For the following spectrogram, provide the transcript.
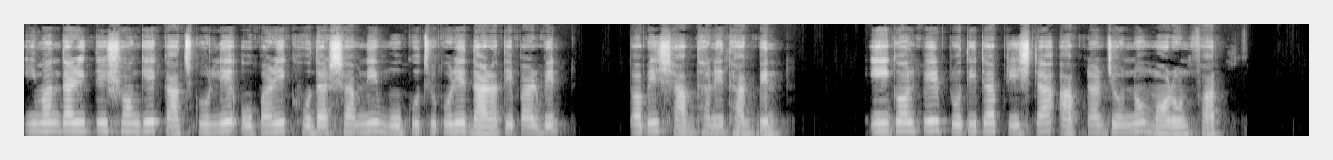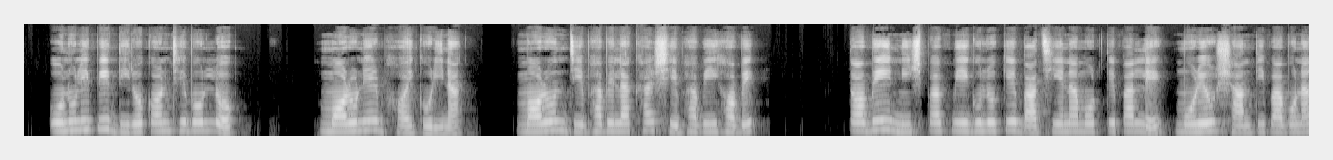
ইমানদারিত্বের সঙ্গে কাজ করলে ওপারে খোদার সামনে মুখ উঁচু করে দাঁড়াতে পারবেন, তবে সাবধানে থাকবেন। এই গল্পের প্রতিটা পৃষ্ঠা আপনার জন্য মরণ ফাঁদ। অনুলিপি দৃঢ়কণ্ঠে বলল, মরণের ভয় করি না। মরণ যেভাবে লেখা সেভাবেই হবে। তবে নিষ্পাপ মেয়েগুলোকে বাঁচিয়ে না মরতে পারলে মরেও শান্তি পাব না।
